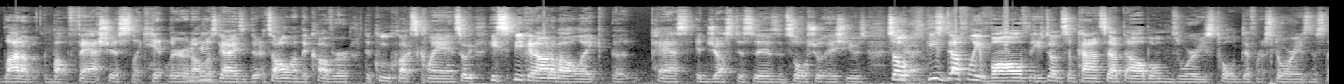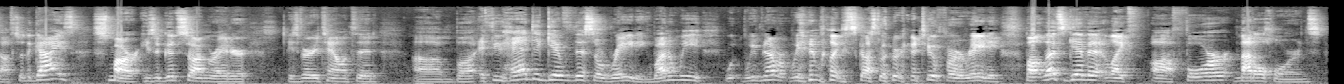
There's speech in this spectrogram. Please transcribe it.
a lot of about fascists like Hitler and all Mm-hmm. those guys. It's all on the cover. The Ku Klux Klan. So he's speaking out about like uh, past injustices and social issues. So Yeah. he's definitely evolved. He's done some concept albums where he's told different stories and stuff. So the guy's smart. He's a good songwriter. He's very talented. Um, but if you had to give this a rating, why don't we? we- We've never we didn't really discuss what we are going to do for a rating, but let's give it like uh, four metal horns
